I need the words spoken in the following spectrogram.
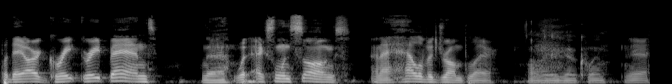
but they are a great, great band Yeah. with excellent songs and a hell of a drum player. Oh, there you go, Quinn. Yeah.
